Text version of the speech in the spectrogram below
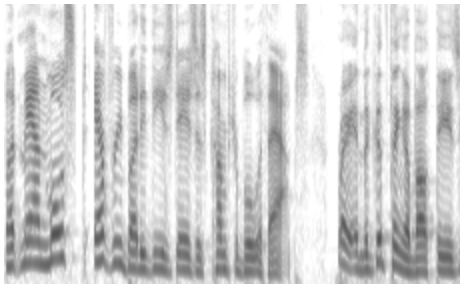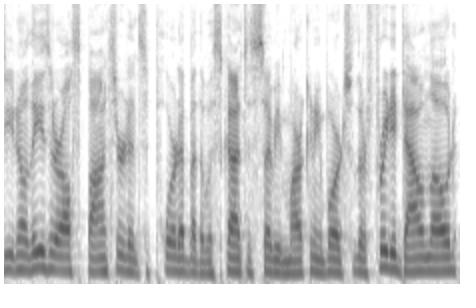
but man, most everybody these days is comfortable with apps. Right. And the good thing about these, you know, these are all sponsored and supported by the Wisconsin Soybean Marketing Board. So they're free to download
